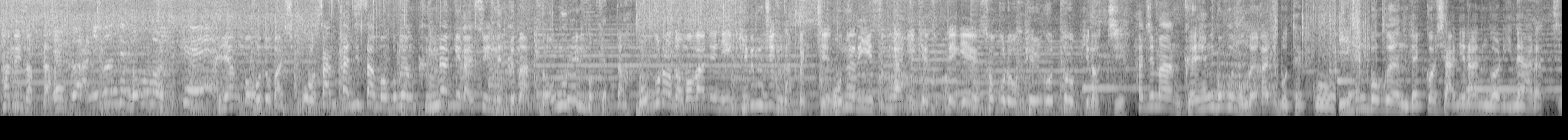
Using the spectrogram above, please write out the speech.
편해졌다. 야, 그거 안 익었는데 먹으면 어떡해? 그냥 먹어도 맛있고 쌈까지 싸 먹으면 극락에 갈 수 있는 그 맛 너무 행복했다. 목으로 넘어가는 이 기름진 단백질. 오늘 이 순간이 계속되길 속으로 빌고 또 빌었지. 하지만 그 행복은 오래가지 못했고 이 행복은 내 것이 아니라는 걸 이내 알았지.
